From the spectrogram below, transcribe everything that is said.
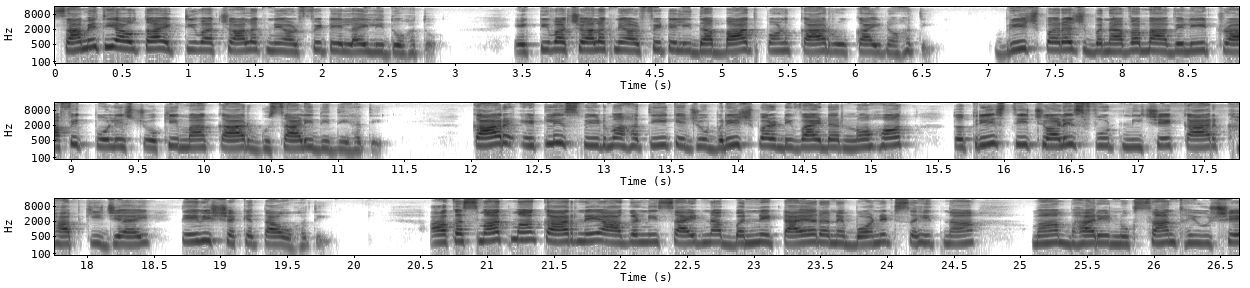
સામેથી આવતા એક્ટિવા ચાલકને અડફેટે લઈ લીધો હતો. એક્ટિવા ચાલકને અડફેટે લીધા બાદ પણ કાર રોકાઈ ન હતી. બ્રિજ પર જ બનાવવામાં આવેલી ટ્રાફિક પોલીસ ચોકીમાં કાર ઘુસાડી દીધી હતી. કાર એટલી સ્પીડમાં હતી કે જો બ્રિજ પર ડિવાઈડર ન હોત, તો ત્રીસથી ચાળીસ ફૂટ નીચે કાર ખાબકી જાય તેવી શક્યતાઓ હતી. આ અકસ્માતમાં કારને આગળની સાઈડના બંને ટાયર અને બોનેટ સહિતના માં ભારે નુકસાન થયું છે.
